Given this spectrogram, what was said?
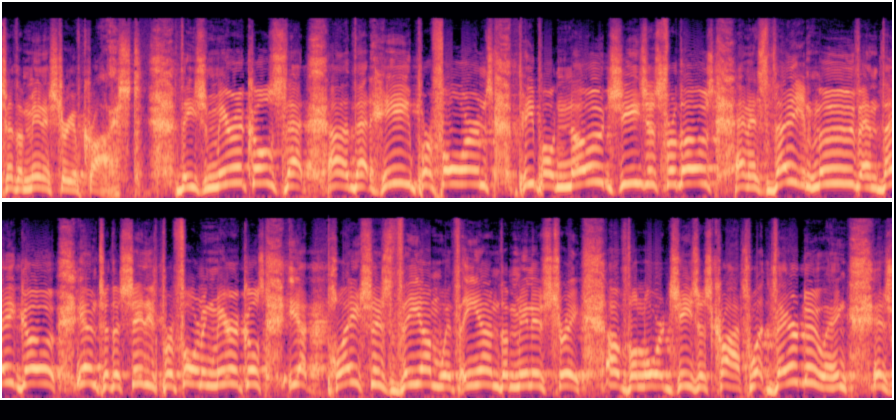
to the ministry of Christ. These miracles that, uh, that He performs, people know Jesus for those, and as they move and they go into the cities performing miracles, it places them within the ministry of the Lord Jesus Christ. What they're doing is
